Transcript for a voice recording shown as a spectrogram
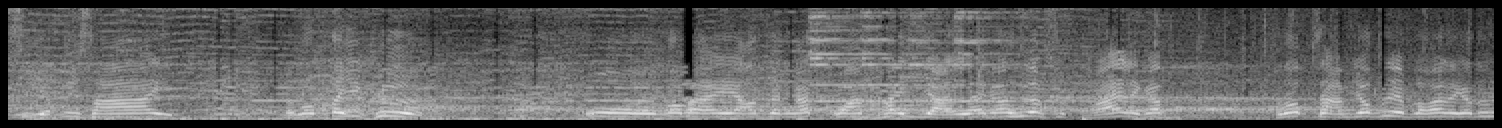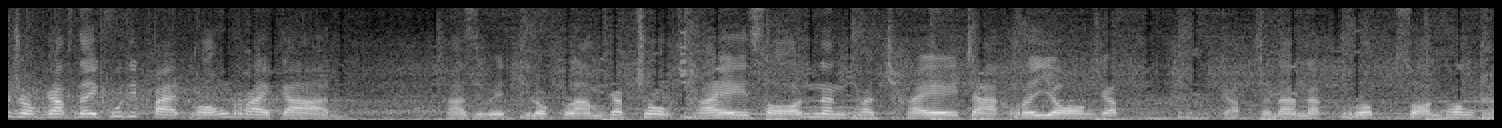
เสียบด้วยซ้ายแล้วลบตีคืนโอ้ก็พยายามจะงัดความขยันแล้วก็เฮือกสุดท้ายเลยครับครบ3ยกเรียบร้อยเลยครับท่านผู้ชมครับในคู่ที่ 8 ของรายการ 51 กิโลกรัมครับโชคชัยสอนนันทชัยจากระยองครับ กับชนะนักรบสอนทองค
